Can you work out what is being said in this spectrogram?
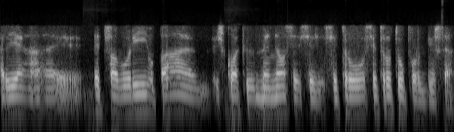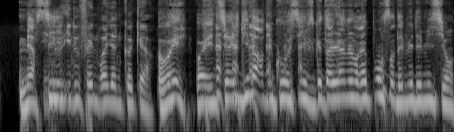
rien, euh, être favori ou pas, je crois que maintenant, c'est trop, c'est trop tôt pour dire ça. Merci. Il nous, il nous, fait une Brian Cocker. Oui, ouais, une Cyril Guimard du coup aussi, parce que tu as eu la même réponse en début d'émission.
